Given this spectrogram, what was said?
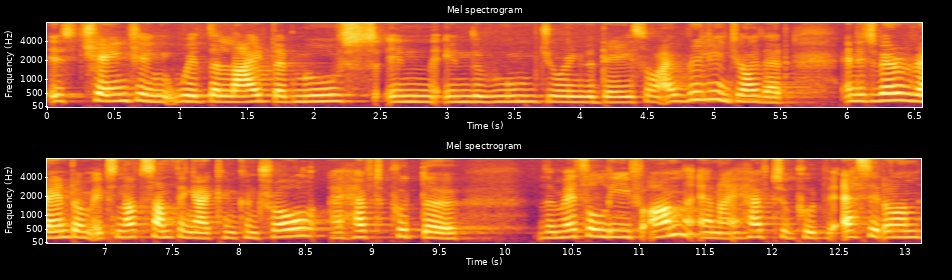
is changing with the light that moves in, in the room during the day. So I really enjoy that. And it's very random. It's not something I can control. I have to put the, the metal leaf on and I have to put the acid on,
